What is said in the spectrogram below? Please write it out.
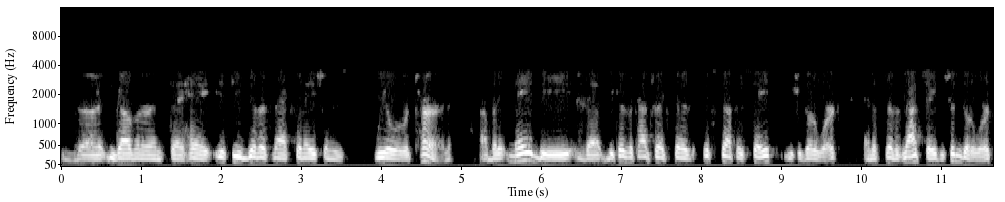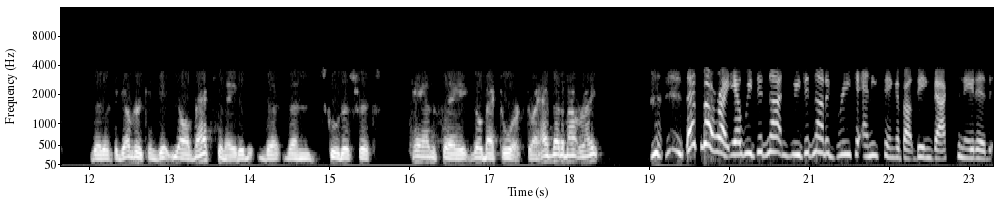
the governor and say, "Hey, if you give us vaccinations, we will return." Uh, but it may be that because the contract says if stuff is safe, you should go to work, and if is not safe, you shouldn't go to work. That if the governor can get you all vaccinated, that then school districts can say go back to work. Do I have that about right? That's about right. Yeah, we did not we did not agree to anything about being vaccinated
